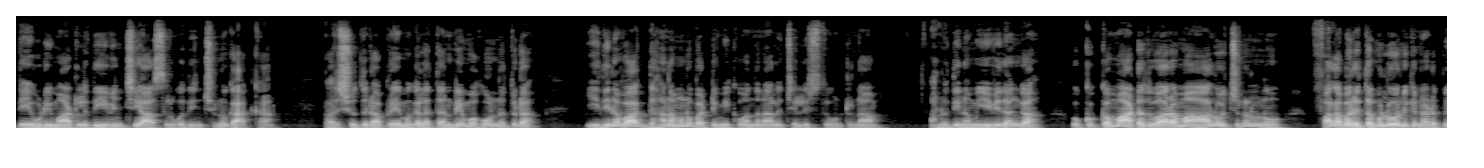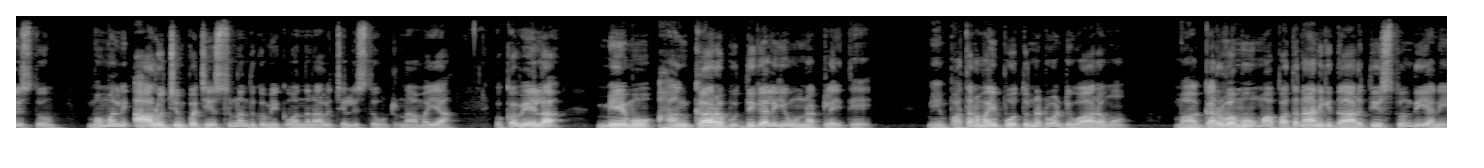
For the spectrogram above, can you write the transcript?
దేవుడి మాటలు దీవించి ఆశీర్వదించునుగాక పరిశుద్ధుడా ప్రేమగల తండ్రి మహోన్నతుడా ఈ దిన వాగ్దానమును బట్టి మీకు వందనాలు చెల్లిస్తూ ఉంటున్నాం. అనుదినం ఈ విధంగా ఒక్కొక్క మాట ద్వారా మా ఆలోచనలను ఫలభరితములోనికి నడిపిస్తూ మమ్మల్ని ఆలోచింప చేస్తున్నందుకు మీకు వందనాలు చెల్లిస్తూ ఉంటున్నామయ్యా. ఒకవేళ మేము అహంకార బుద్ధి కలిగి ఉన్నట్లయితే మేము పతనమైపోతున్నటువంటి వారము మా గర్వము మా పతనానికి దారితీస్తుంది అని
